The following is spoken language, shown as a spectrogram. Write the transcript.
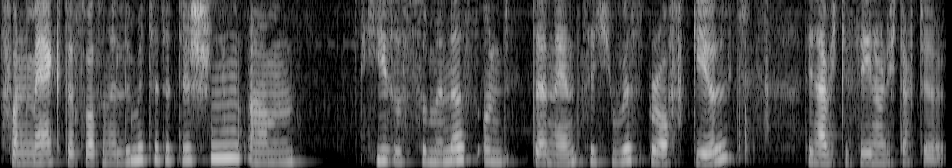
Von MAC, das war so eine Limited Edition. Ähm, hieß es zumindest. Und der nennt sich Whisper of Guild. Den habe ich gesehen und ich dachte,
